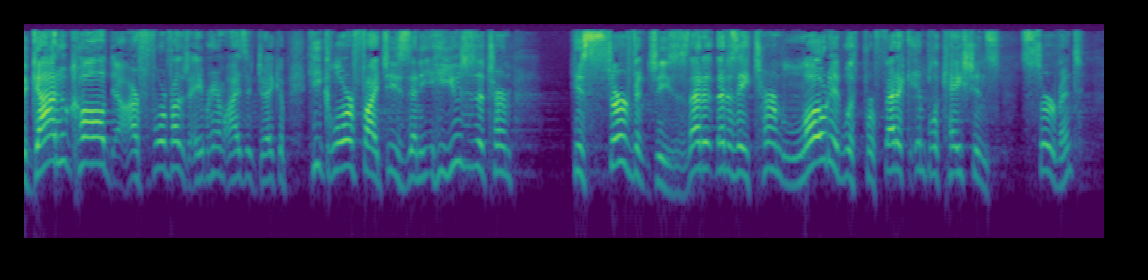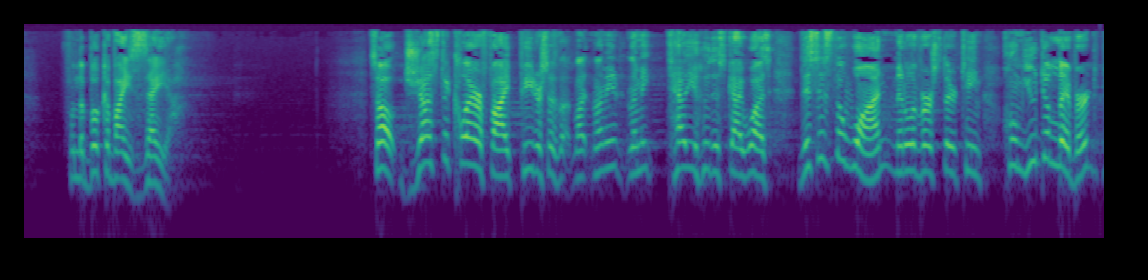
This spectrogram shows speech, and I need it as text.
The God who called our forefathers, Abraham, Isaac, Jacob, he glorified Jesus. And he, he uses a term, his servant Jesus. That is, that is a term loaded with prophetic implications, servant, from the book of Isaiah. So, just to clarify, Peter says, let, let, me, let me tell you who this guy was. This is the one, middle of verse 13, whom you delivered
